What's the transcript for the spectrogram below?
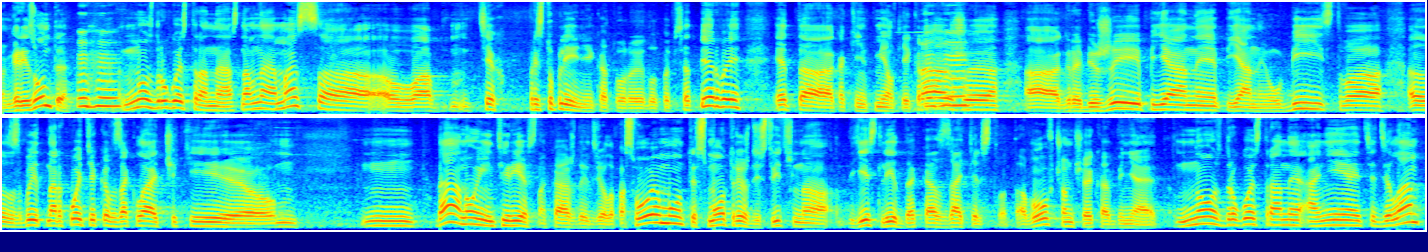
горизонты, угу. но с другой стороны, основная масса а, тех преступлений, которые идут по 51 это какие-нибудь мелкие кражи, угу. грабежи пьяные, пьяные убийства, сбыт наркотиков, закладчики, Да, оно интересно, каждое дело по-своему. Ты смотришь, действительно, есть ли доказательства того, в чем человек обвиняет. Но, с другой стороны, они, эти дела,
